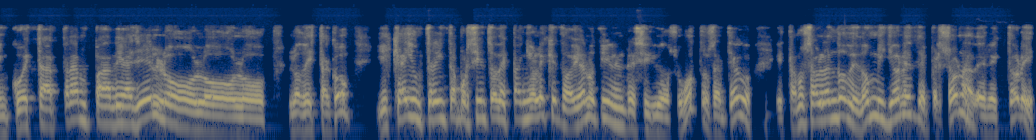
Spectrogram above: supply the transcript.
encuesta trampa de ayer lo, lo, lo, destacó. Y es que hay un 30% de españoles que todavía no tienen decidido su voto, Santiago. Estamos hablando de dos millones de personas, de electores.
